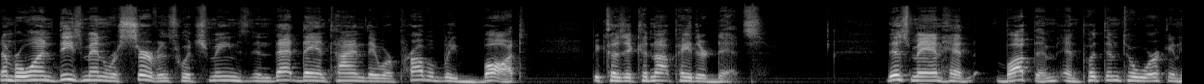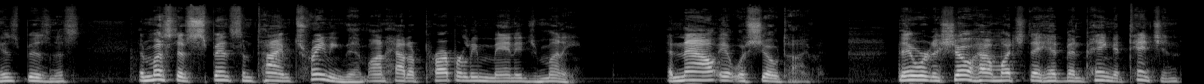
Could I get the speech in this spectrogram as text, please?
Number one, these men were servants, which means in that day and time they were probably bought because they could not pay their debts. This man had bought them and put them to work in his business and must have spent some time training them on how to properly manage money. And now it was showtime. They were to show how much they had been paying attention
